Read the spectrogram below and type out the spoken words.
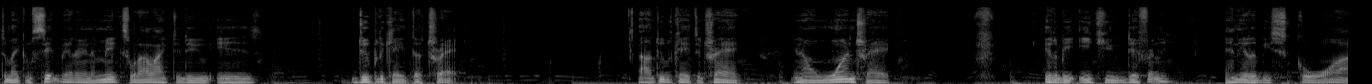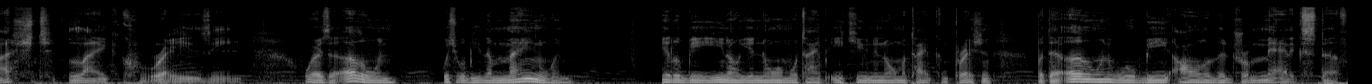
to make them sit better in the mix, what I like to do is duplicate the track. I'll duplicate the track, and on one track, it'll be EQ differently, and it'll be squashed like crazy. Whereas the other one, which will be the main one, it'll be you know your normal type EQ, the normal type compression, but the other one will be all of the dramatic stuff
